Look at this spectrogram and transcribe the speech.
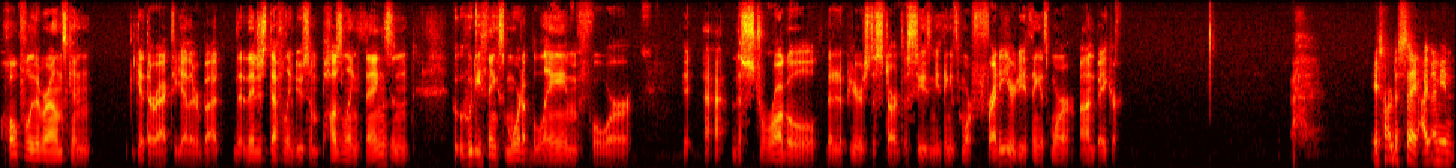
hopefully the Browns can get their act together, but they just definitely do some puzzling things. And who, who do you think's more to blame for uh, the struggle that it appears to start the season? Do you think it's more Freddie, or do you think it's more on Baker? It's hard to say. I, I mean,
